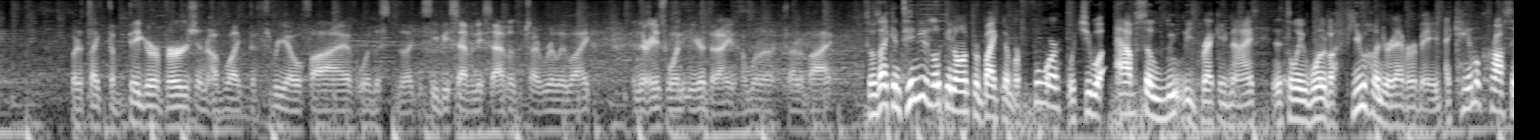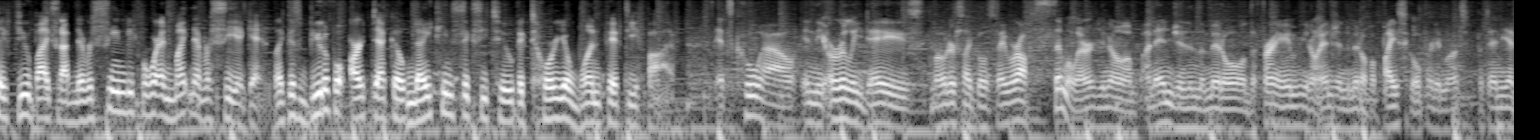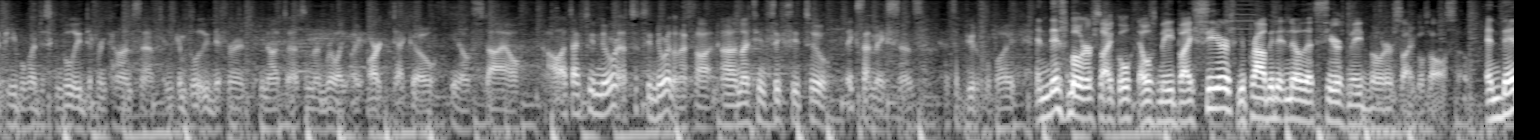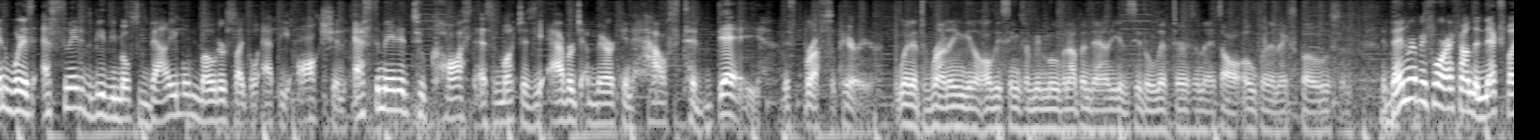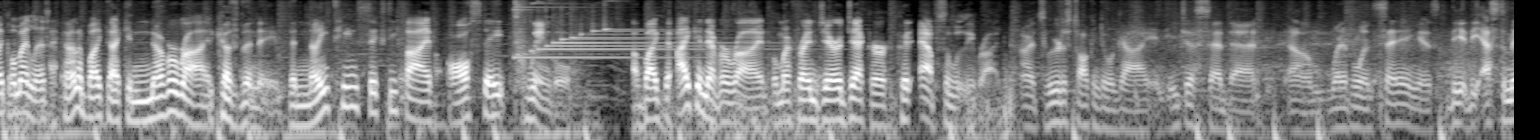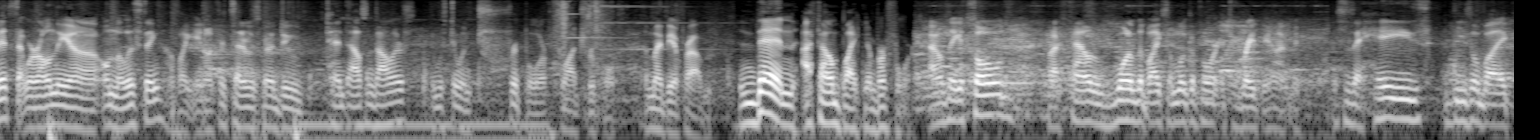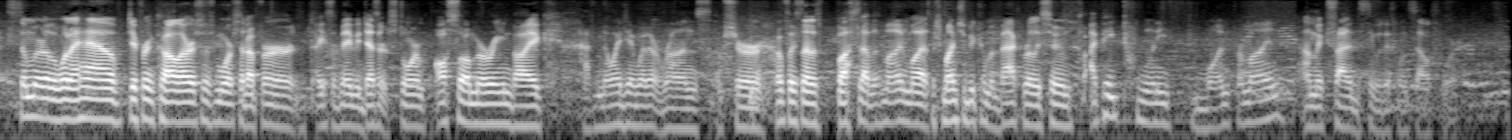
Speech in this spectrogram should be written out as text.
but it's like the bigger version of like the 305 or the, like the CB77, which I really like. And there is one here that I, I want to try to buy. So as I continued looking on for bike number four, which you will absolutely recognize, and it's only one of a few hundred ever made, I came across a few bikes that I've never seen before and might never see again, like this beautiful Art Deco 1962 Victoria 155 it's cool how in the early days, motorcycles, they were all similar, you know, an engine in the middle of the frame, you know, engine in the middle of a bicycle pretty much. But then you had people who had just completely different concepts and completely different, you know, that's, a really like Art Deco, you know, style. Oh, that's actually newer. That's actually newer than I thought. Uh, 1962. Makes that makes sense. That's a beautiful bike. And this motorcycle that was made by Sears, you probably didn't know that Sears made motorcycles also. And then what is estimated to be the most valuable motorcycle at the auction, estimated to cost as much as the average American house today, this Brough Superior. When it's running, you know, all these things are be moving up and down. You can see the lifters and it's all open and exposed. And then right before I found the next bike on my list, I found a bike that I can never ride because of the name. The 1965 Allstate Twingle a bike that I can never ride, but my friend Jared Decker could absolutely ride. All right, so we were just talking to a guy, and he just said that um, what everyone's saying is the the estimates that were on the uh, on the listing of like you know if it said it was going to do ten thousand dollars, it was doing triple or quadruple. That might be a problem. And then I found bike number four. I don't think it's sold, but I found one of the bikes I'm looking for. It's right behind me. This is a Hayes diesel bike, similar to the one I have, different colors. There's more set up for, I guess, maybe Desert Storm. Also a marine bike. I have no idea whether it runs. I'm sure. Hopefully, it's not as busted up as mine was, which mine should be coming back really soon. I paid 21 for mine. I'm excited to see what this one sells for.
